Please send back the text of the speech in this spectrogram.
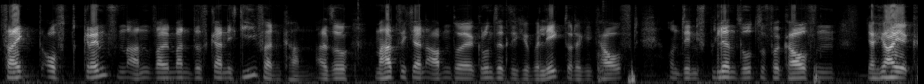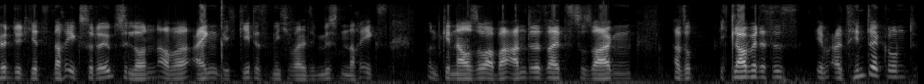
zeigt oft Grenzen an, weil man das gar nicht liefern kann. Also man hat sich ein Abenteuer grundsätzlich überlegt oder gekauft und den Spielern so zu verkaufen, ja, ja, ihr könntet jetzt nach X oder Y, aber eigentlich geht es nicht, weil sie müssen nach X. Und genauso aber andererseits zu sagen, also ich glaube, das ist als Hintergrund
